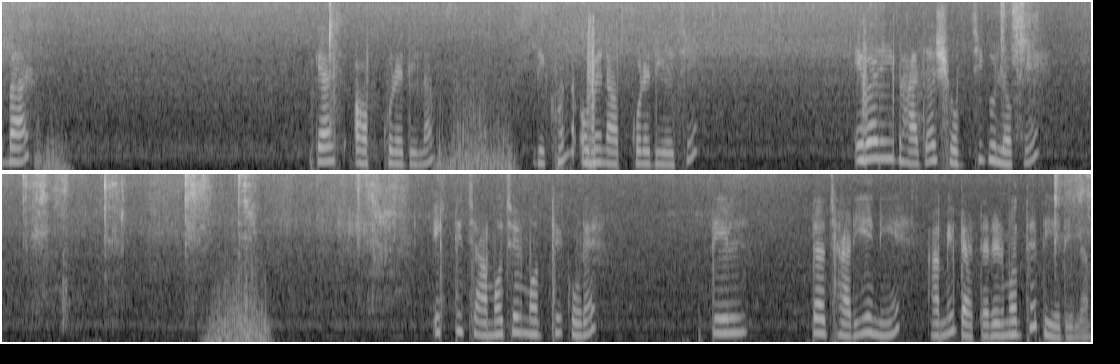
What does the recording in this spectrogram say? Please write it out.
এবার গ্যাস অফ করে দিলাম। দেখুন, ওভেন অফ করে দিয়েছি। এবার এই ভাজা সবজিগুলোকে একটি চামচের মধ্যে করে তেলটা ঝারিয়ে নিয়ে আমি ব্যাটারের মধ্যে দিয়ে দিলাম।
